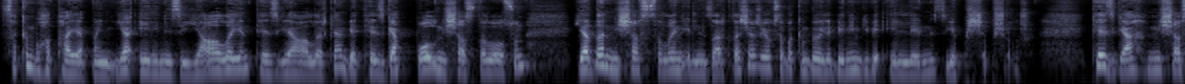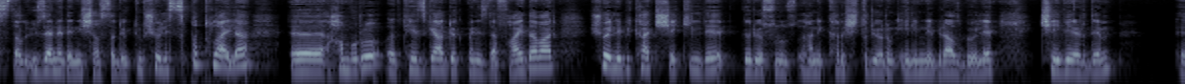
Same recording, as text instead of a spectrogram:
Sakın bu hatayı yapmayın. Ya elinizi yağlayın tezgah alırken ve tezgah bol nişastalı olsun ya da nişastalayın eliniz arkadaşlar. Yoksa bakın böyle benim gibi elleriniz yapış yapış olur. Tezgah nişastalı üzerine de nişasta döktüm. Şöyle spatulayla e, hamuru e, tezgaha dökmenizde fayda var. Şöyle birkaç şekilde görüyorsunuz hani karıştırıyorum elimle biraz böyle çevirdim e,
